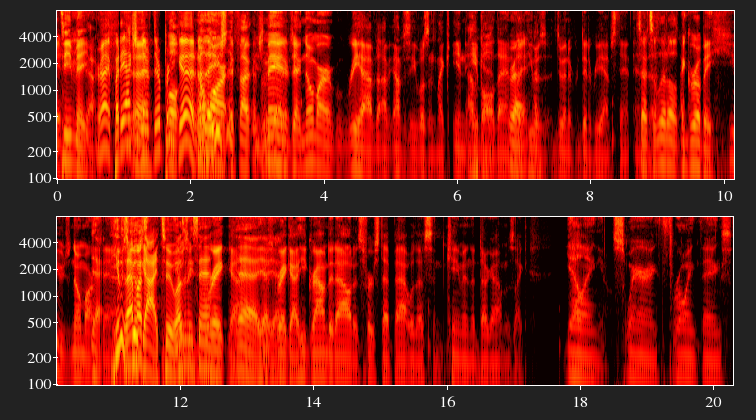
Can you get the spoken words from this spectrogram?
right. teammate? Right, but actually Yeah. they're, they're pretty Well, good. No, they Nomar, usually- if I, if may interject, Nomar rehabbed. Obviously, he wasn't like in A ball then, Right. but he was doing a, did a rehab stint. So and, it's a uh, little- I grew up a huge Nomar Yeah, fan. he was That a good must- guy too, He wasn't was he, a Sam? Great guy. Yeah, he yeah, was yeah. a great guy. He grounded out his first at bat with us and came in the dugout and was like yelling, you know, swearing, throwing things,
